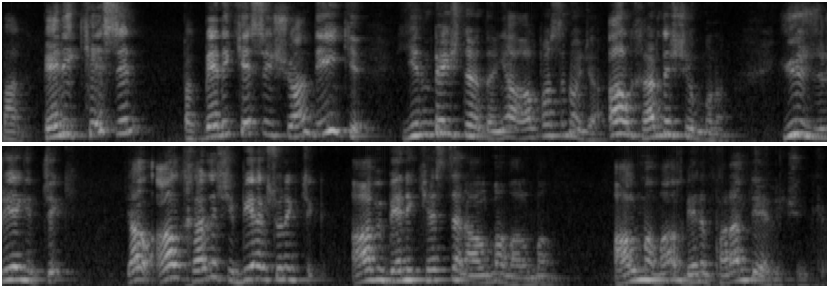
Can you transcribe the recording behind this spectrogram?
Bak beni kesin. Bak beni kesin şu an değil ki. 25 liradan ya Alparslan Hoca al kardeşim bunu. 100 liraya gidecek. Ya al kardeşim bir ay sonra gidecek. Abi beni kesten almam almam. Almam abi benim param değerli çünkü.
